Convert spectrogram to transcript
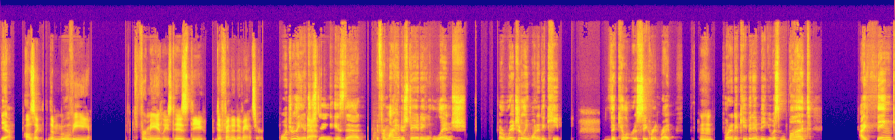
Yeah. I was like, "The movie, for me at least, is the definitive answer." What's really interesting is that, from my understanding, Lynch originally wanted to keep the killer a secret, right? Mhm. Wanted to keep it ambiguous, but I think,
